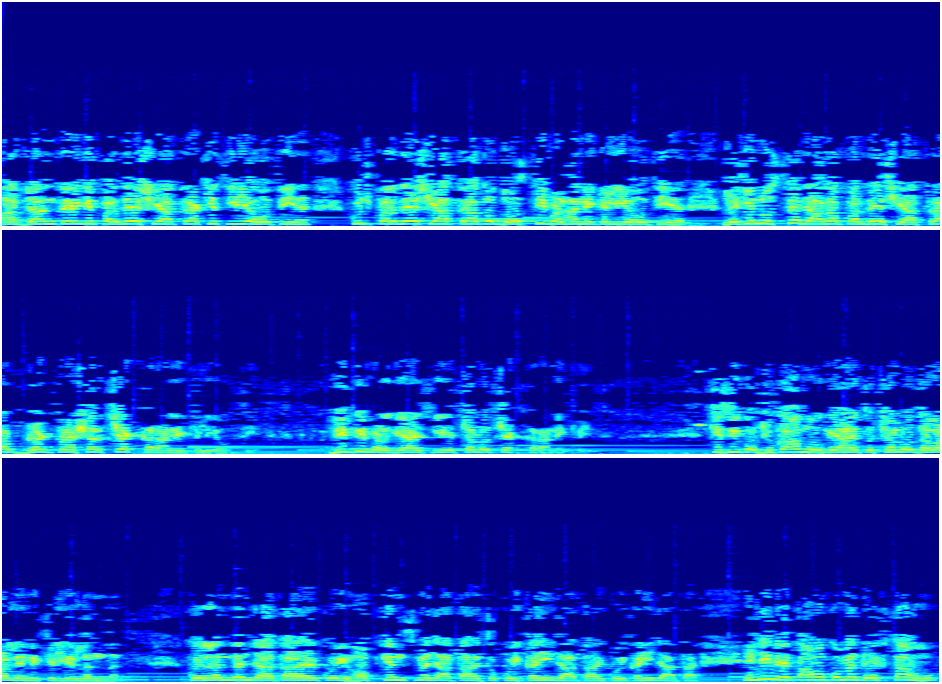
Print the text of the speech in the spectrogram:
आप जानते हैं कि प्रदेश यात्रा किस लिए होती है? कुछ प्रदेश यात्रा तो दोस्ती बढ़ाने के लिए होती है, लेकिन उससे ज़्यादा प्रदेश यात्रा ब्लड प्रेशर चेक कराने के लिए होती है। बीपी बढ़ गया, इसलिए चलो चेक कराने के लिए। किसी को जुकाम हो गया है तो चलो दवा लेने के लिए लंदन। कोई लंदन जाता है, कोई हॉपकिंस में जाता है तो कोई कहीं जाता है, कोई कहीं जाता है। इन्हीं नेताओं को मैं देखता हूँ,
